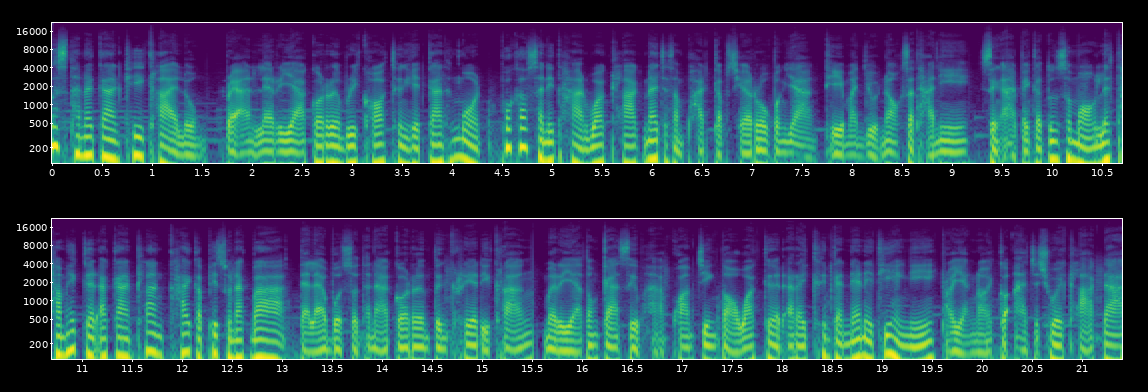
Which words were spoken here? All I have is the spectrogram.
มื่อสถานการณ์คลี่คลายลง รอันและรียาก็เริ่มวิเคราะห์ถึงเหตุการณ์ทั้งหมด พวกเขาสันนิษฐานว่าคลาร์กน่าจะสัมผัสกับเชื้อโรคบางอย่าง ที่มันอยู่นอกสถานี ซึ่งอาจไปกระตุ้นสมองและทำให้เกิดอาการคลั่งคล้ายกับพิษสุนัขบ้า แต่แล้วบทสนทนาก็เริ่มตึงเครียดอีกครั้ง เมื่อรียาต้องการสืบหาความจริงต่อว่าเกิดอะไรขึ้นกันแน่ในที่แห่งนี้ เพราะอย่างน้อยก็อาจจะช่วยคลาร์กได้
